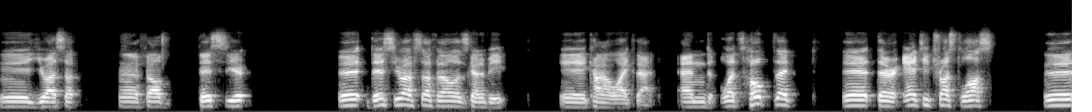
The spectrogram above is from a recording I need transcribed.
uh, USFL this year, uh, this USFL is going to be uh, kind of like that, and let's hope that uh, their antitrust loss. Uh,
